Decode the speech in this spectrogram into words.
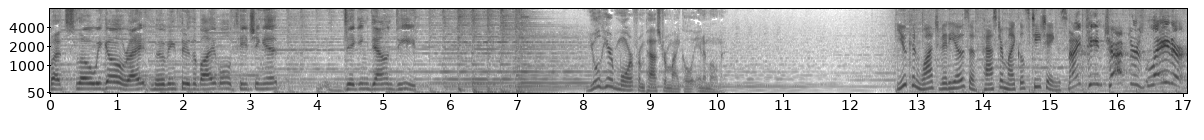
But slow we go, right? Moving through the Bible, teaching it, digging down deep. You'll hear more from Pastor Michael in a moment. You can watch videos of Pastor Michael's teachings. 19 chapters later,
